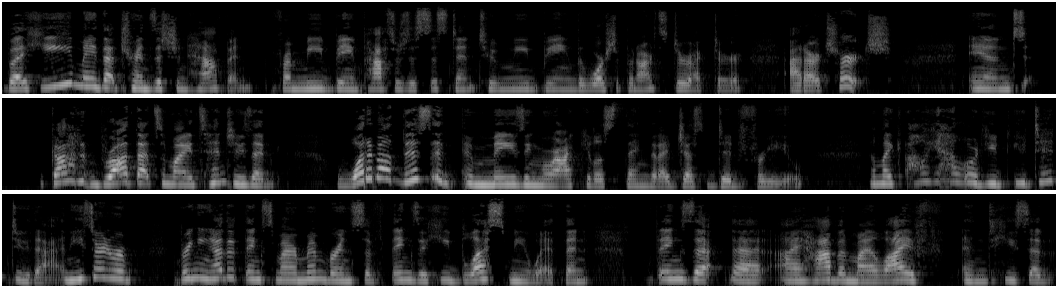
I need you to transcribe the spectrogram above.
But he made that transition happen from me being pastor's assistant to me being the worship and arts director at our church. And God brought that to my attention. He said, What about this amazing, miraculous thing that I just did for you? I'm like, oh yeah, Lord, you you did do that. And he started re- bringing other things to my remembrance of things that he blessed me with and things that that I have in my life. And he said,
